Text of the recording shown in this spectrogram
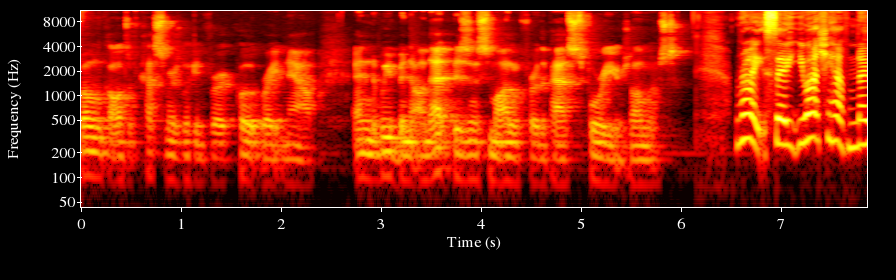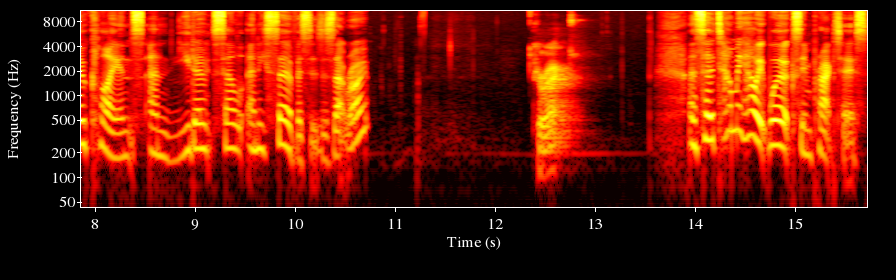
phone calls of customers looking for a quote right now. And we've been on that business model for the past four years almost. Right. So you actually have no clients and you don't sell any services, is that right? Correct. And so tell me how it works in practice.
